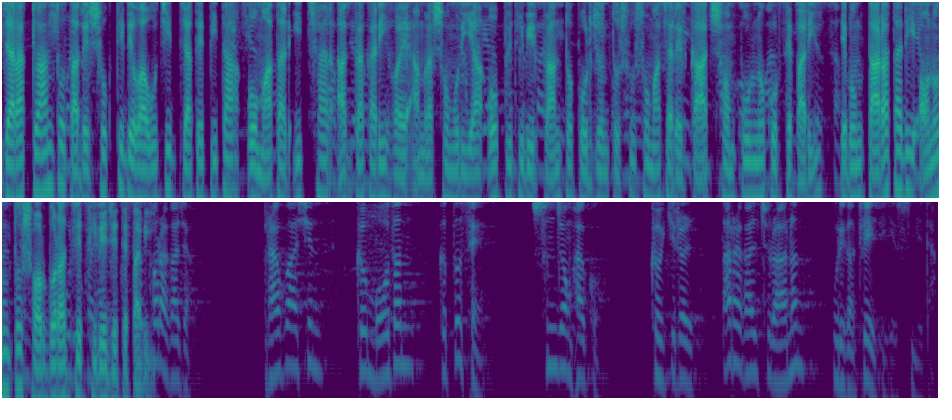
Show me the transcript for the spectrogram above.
যারা ক্লান্ত, তাদের শক্তি দেওয়া উচিত যাতে পিতা ও মাতার ইচ্ছার আজ্ঞাকারী হয় আমরা সমরিয়া ও পৃথিবীর প্রান্ত পর্যন্ত সুসমাচারের কাজ সম্পূর্ণ করতে পারি এবং তাড়াতাড়ি অনন্ত স্বর্গরাজ্যে ফিরে যেতে পারি। 라고 하신 그 모든 그 뜻에 순종하고 그 길을 따라갈 줄 아는 우리가 되어야 되겠습니다.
